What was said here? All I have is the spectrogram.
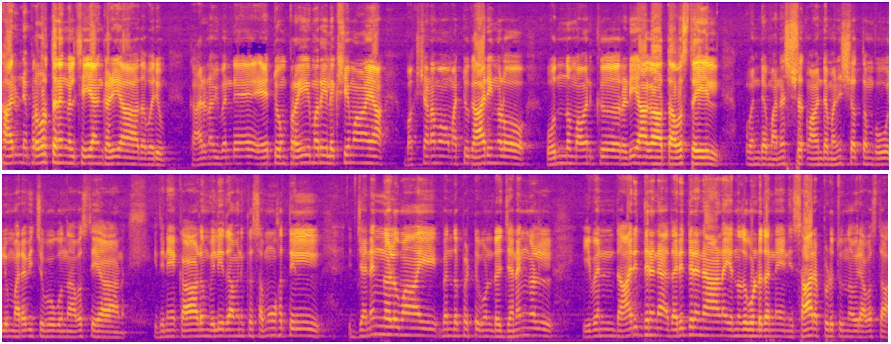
കാരുണ്യ പ്രവർത്തനങ്ങൾ ചെയ്യാൻ കഴിയാതെ വരും. കാരണം ഇവന്റെ ഏറ്റവും പ്രൈമറി ലക്ഷ്യമായ ഭക്ഷണമോ മറ്റു കാര്യങ്ങളോ ഒന്നും അവനക്ക് റെഡിയാകാത്ത അവസ്ഥയിൽ അവന്റെ മനുഷ്യ അവന്റെ മനുഷ്യത്വം പോലും മരവിച്ചു പോകുന്ന അവസ്ഥയാണ്. ഇതിനേക്കാളും വലിയത് അവനക്ക് സമൂഹത്തിൽ ജനങ്ങളുമായി ബന്ധപ്പെട്ടുകൊണ്ട് ജനങ്ങൾ ഇവൻ ദാരിദ്രന ദരിദ്രനാണ് എന്നതുകൊണ്ട് തന്നെ നിസ്സാരപ്പെടുത്തുന്ന ഒരവസ്ഥ.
